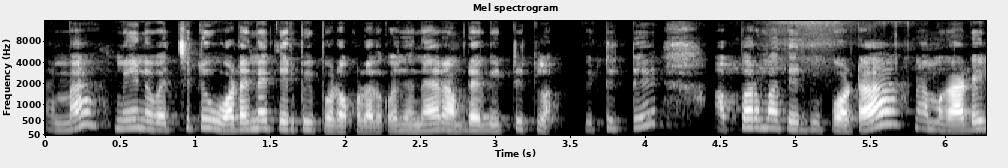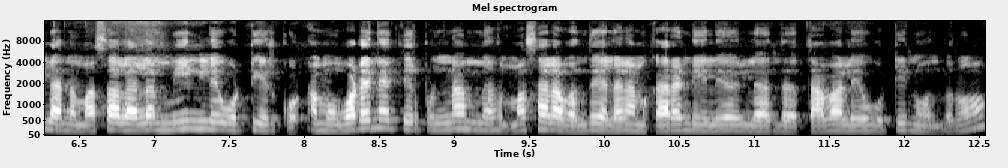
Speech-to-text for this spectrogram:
நம்ம மீனை வச்சுட்டு உடனே திருப்பி போடக்கூடாது. கொஞ்சம் நேரம் அப்படியே விட்டுடலாம் விட்டுட்டு அப்புறமா திருப்பி போட்டால் நமக்கு அடியில் அந்த மசாலாலாம் மீன்லேயே ஒட்டி இருக்கும். நம்ம உடனே திருப்பினா மசாலா வந்து எல்லாம் நம்ம கரண்டிலேயோ இல்லை அந்த தவாலேயோ ஒட்டின்னு வந்துடும்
